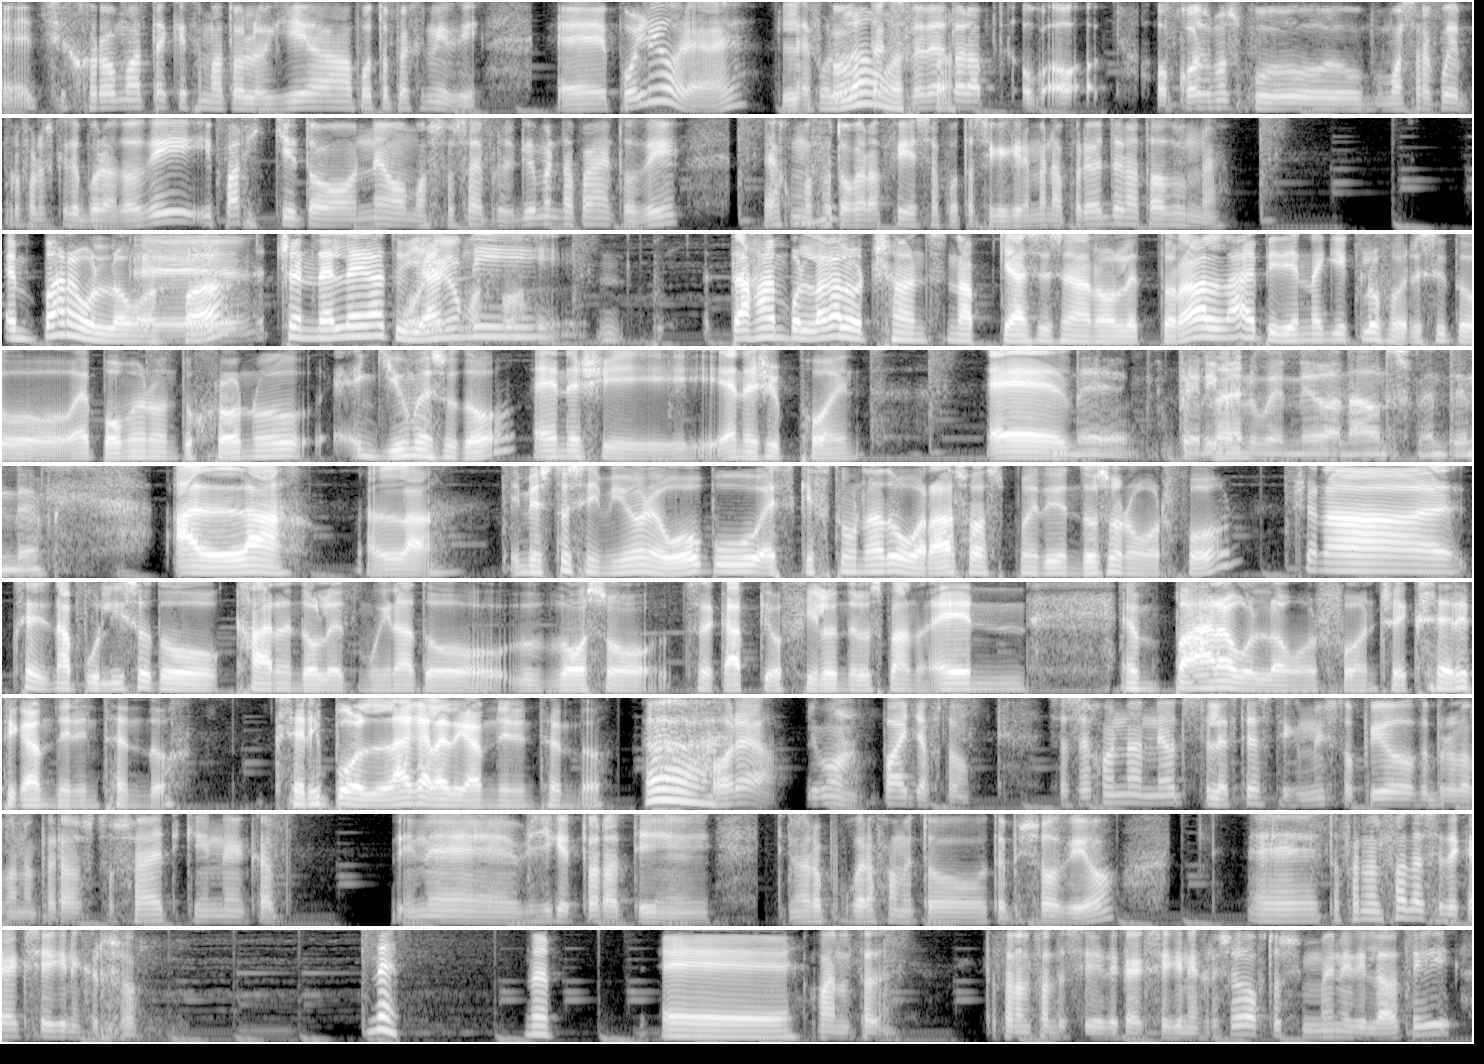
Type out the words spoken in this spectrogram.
έτσι χρώματα και θεματολογία από το παιχνίδι. Ε, πολύ ωραία, ε, Λευκό. Πολλά Εντάξει, όμορφα. βέβαια τώρα ο, ο, ο κόσμος που, που μας ακούει προφανώς και δεν μπορεί να το δει, υπάρχει και το νέο μας στο Cypress Gamer, να πάει να το δει. Έχουμε Μμμ. φωτογραφίες από τα συγκεκριμένα προϊόντα να τα δούνε. Είναι πάρα πολύ όμορφα Ε, και να έλεγα του πολύ Γιάννη τα είχαμε πολύ καλό chance να πιάσεις έναν OLED τώρα αλλά επειδή είναι να κυκλοφορήσει το επόμενο του χρόνου εγγυούμε σου το energy, energy point ε, Ναι, περιμένουμε νέο announcement, ε, ναι. αλλά, αλλά είμαι στο σημείο εγώ που σκέφτομαι να το αγοράσω ας πούμε διότι είναι τόσο όμορφο και να, ξέρεις, να πουλήσω το current OLED μου ή να το δώσω σε κάποιο φίλο τέλος πάντων. Είναι εν πάρα πολύ όμορφο και ξέρει τι κάνει την Nintendo. Ξέρει πολλά καλά τι κάνει την Nintendo. Αχ. Ωραία. Λοιπόν, πάει και αυτό. Σας έχω ένα νέο της τελευταίας στιγμής, το οποίο δεν πρόλαβα να περάσω στο site και είναι, κατ- είναι... βγήκε τώρα τη... την ώρα που γράφαμε το, το επεισόδιο. Ε, το Final Fantasy 16 έγινε χρυσό. Ε, Το Final, Fa- το Final Fantasy 16 έγινε χρυσό. Αυτό σημαίνει δηλαδή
